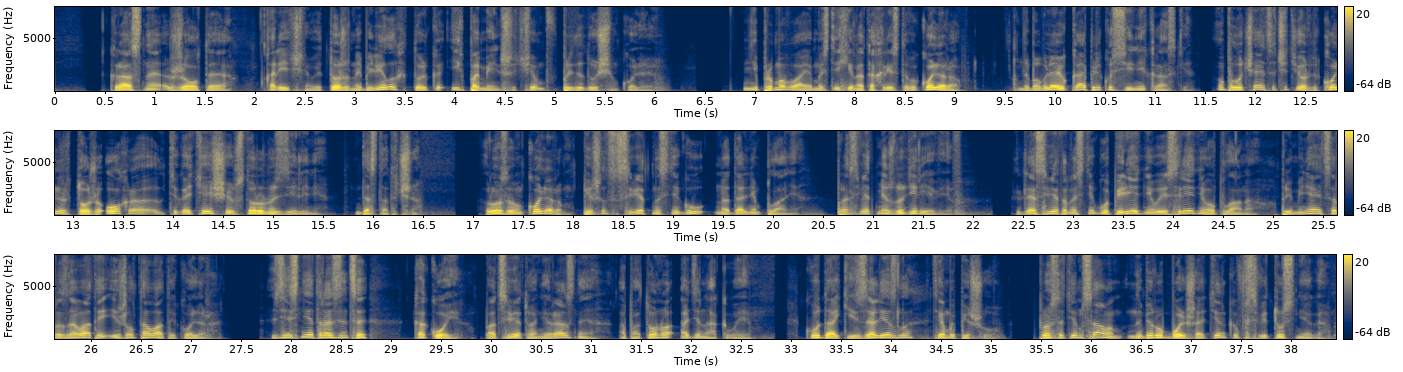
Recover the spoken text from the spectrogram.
Красная, желтая, коричневый, тоже на белилах, только их поменьше, чем в предыдущем колере. Не промывая мастихин от охристого колера, добавляю капельку синей краски. Ну, получается четвертый колер, тоже охра, тяготеющий в сторону зелени. Достаточно. Розовым колером пишется свет на снегу на дальнем плане просвет между деревьев. Для света на снегу переднего и среднего плана применяется розоватый и желтоватый колер. Здесь нет разницы какой, по цвету они разные, а по тону одинаковые. Куда кисть залезла, тем и пишу. Просто тем самым наберу больше оттенков в цвету снега.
